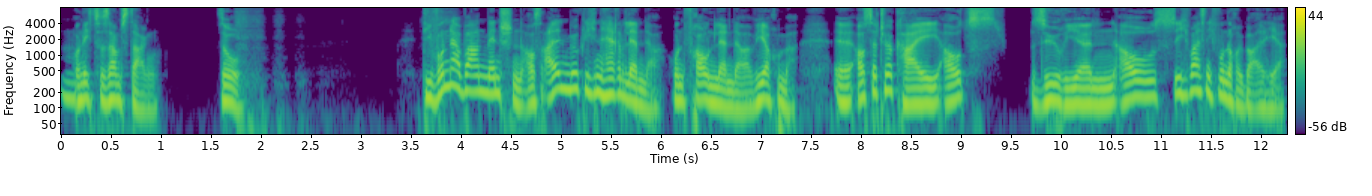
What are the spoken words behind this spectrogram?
Hm. und nicht zu Samstagen. So. Die wunderbaren Menschen aus allen möglichen Herrenländer und Frauenländer, wie auch immer, äh, aus der Türkei, aus Syrien, aus, ich weiß nicht wo noch überall her,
